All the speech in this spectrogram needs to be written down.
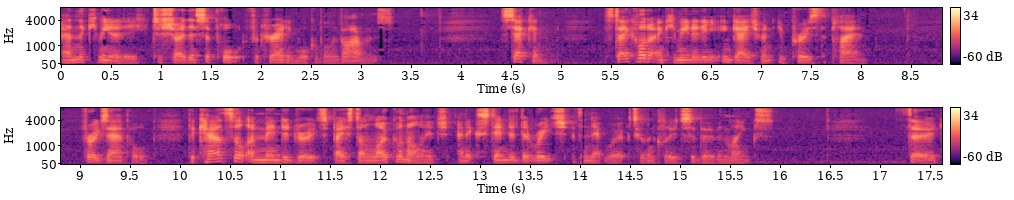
and the community to show their support for creating walkable environments. Second, stakeholder and community engagement improves the plan. For example, the Council amended routes based on local knowledge and extended the reach of the network to include suburban links. Third,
